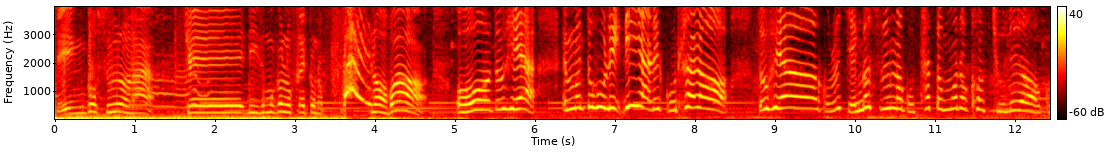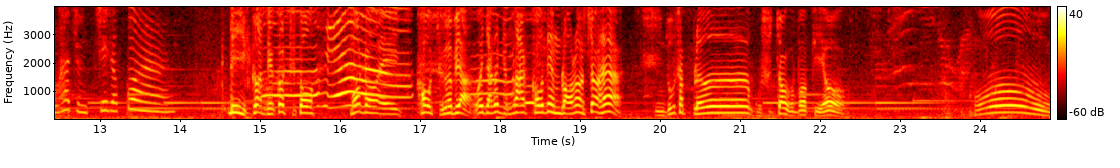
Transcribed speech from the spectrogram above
Chỉ có sư rồi nè chê đi mà có lúc cái trong đó bay nó ba ồ tôi hiểu em muốn tôi huli đi à đi cụ theo lo tôi hiểu của lúc chuyện có xứ nó của thắt tôi muốn đâu không? Chịu liều của hai chân chết đó con đi con thì có chỉ to mất rồi không chữ bia ôi chẳng có chữ ngắt không tem lò nó cho thế. Nhìn chú sắp lơ của sư cho của bà phía ô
